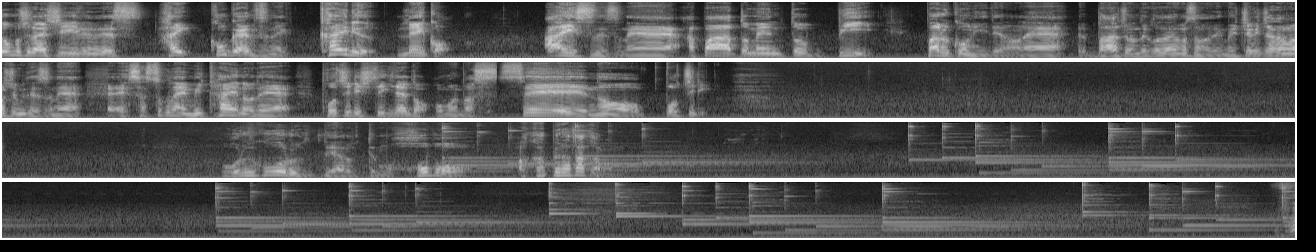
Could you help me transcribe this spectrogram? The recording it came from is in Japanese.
どうも白石ひでです。はい、今回はですね、海流レイコ、アイスですね、アパートメント B、バルコニーでのね、バージョンでございますので、めちゃくちゃ楽しみですね。えー、早速ね、見たいので、ポチリしていきたいと思います。せーの、ポチリ。オルゴールでやるってもうほぼアカペラだからね。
